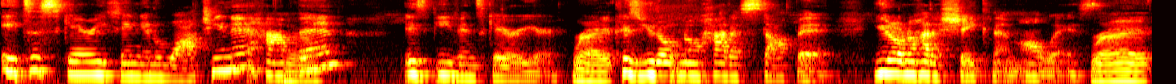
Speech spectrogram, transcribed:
it's a scary thing and watching it happen is even scarier Right. because you don't know how to stop it. You don't know how to shake them always. Right.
